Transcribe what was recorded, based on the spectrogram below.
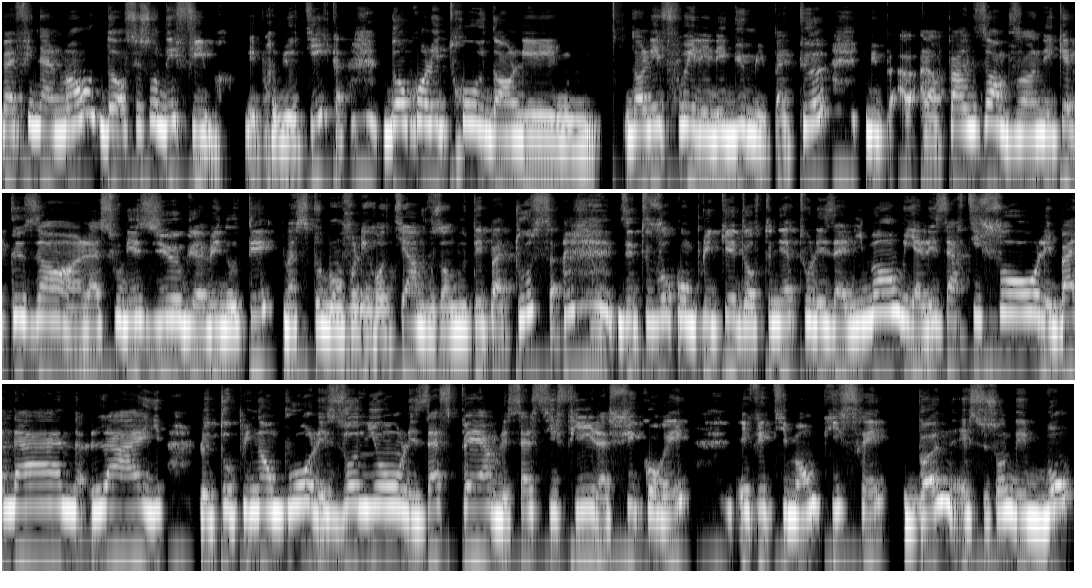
Ben Finalement, dans, ce sont des fibres, les prébiotiques. Donc on les trouve dans les dans les fruits et les légumes, mais pas que. Mais, alors par exemple, j'en ai quelques-uns hein, là sous les yeux que j'avais notés, parce que bon, je les retiens, vous en doutez pas tous. C'est toujours compliqué de retenir tous les aliments, mais il y a les artichauts, les bananes, l'ail, le topinambour, les oignons, les asperges, les salsifis, la chicorée, effectivement, qui seraient bonnes et ce sont des bons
